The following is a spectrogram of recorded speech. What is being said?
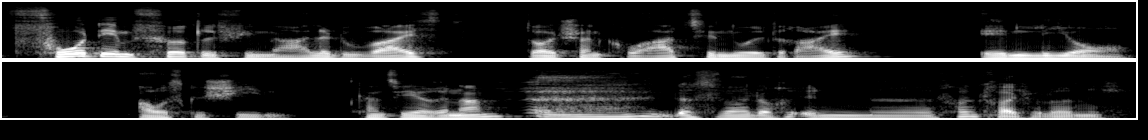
vor dem Viertelfinale, du weißt, Deutschland-Kroatien 0-3 in Lyon ausgeschieden. Kannst du dich erinnern? Äh, das war doch in äh, Frankreich, oder nicht?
